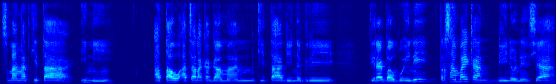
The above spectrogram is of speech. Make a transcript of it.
semangat kita ini atau acara keagamaan kita di negeri tirai bambu ini tersampaikan di Indonesia.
